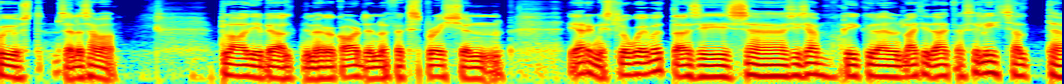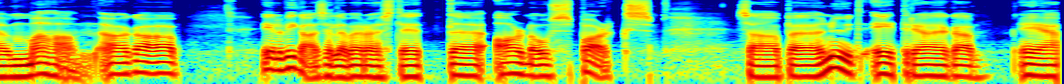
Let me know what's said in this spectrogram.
kui just sellesama plaadi pealt nimega Garden of Expression järgmist lugu ei võta, siis, siis jah, kõik ülejäänud latid aetakse lihtsalt maha, aga ei ole viga, sellepärast et Arlo Sparks saab nüüd eetriaega ja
